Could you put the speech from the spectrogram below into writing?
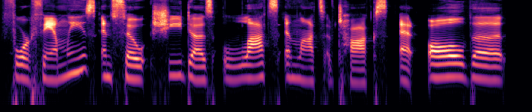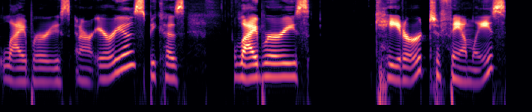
for families. And so she does lots and lots of talks at all the libraries in our areas because libraries cater to families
